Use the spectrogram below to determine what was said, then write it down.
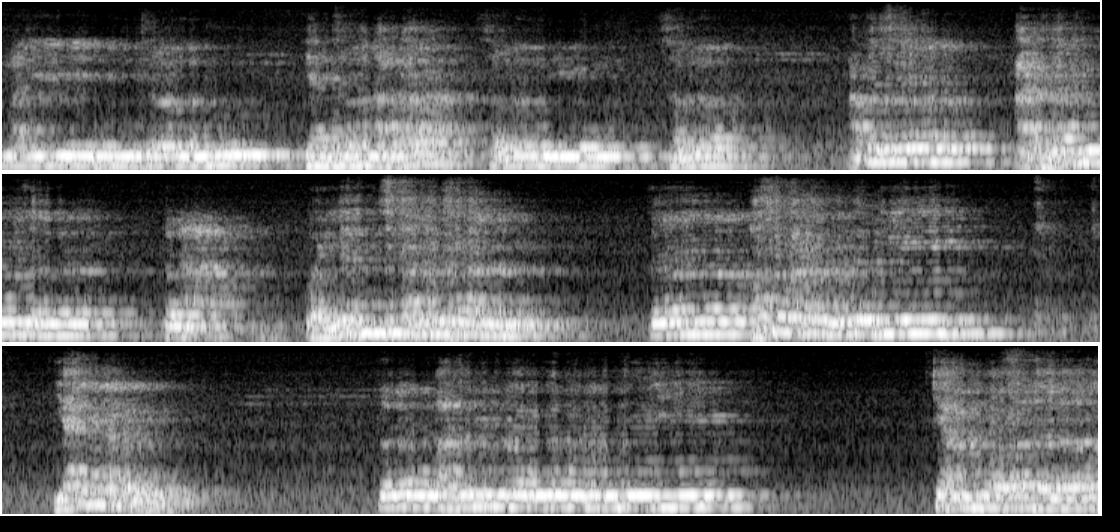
माझे मित्र बंधू यांचा पण आभार सगळं मी येऊन सगळं आता सर अठरा दिवस चाललं पण आ- पहिल्या दिवशी आलो सर आम्ही तर असं वाटत होतं की यायला नाही पाहिजे तर माझे मित्र वगैरे म्हणत होते की कॅम्प असा झाला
